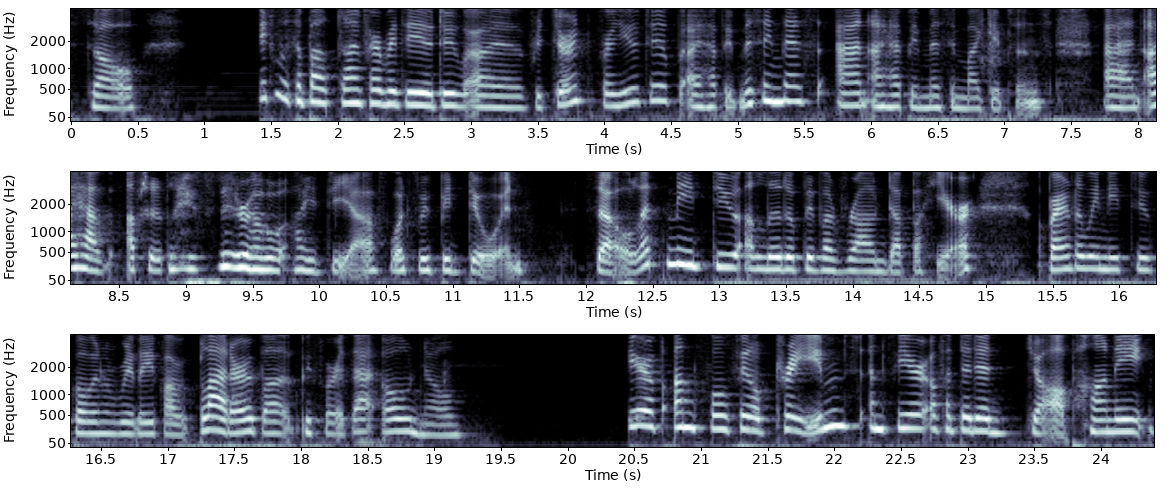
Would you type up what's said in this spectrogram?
So it was about time for me to do a return for YouTube. I have been missing this and I have been missing my Gibsons and I have absolutely zero idea what we've been doing. So let me do a little bit of a roundup here. Apparently we need to go and relieve our bladder, but before that, oh no. Fear of unfulfilled dreams and fear of a dead-end job, honey.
